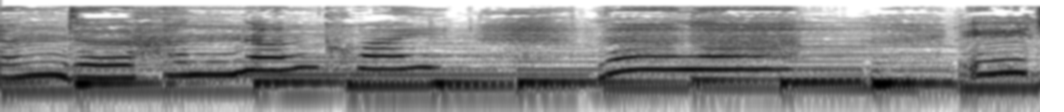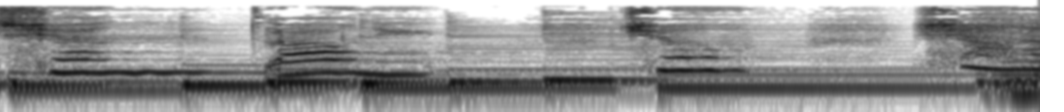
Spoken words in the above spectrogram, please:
真的很难快乐了，一见到你就笑了。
